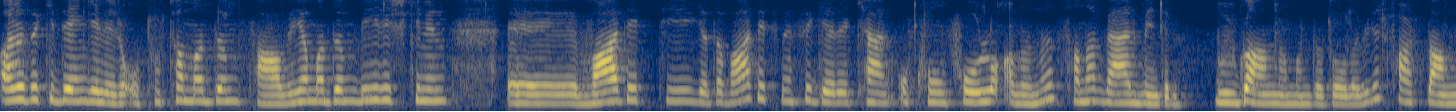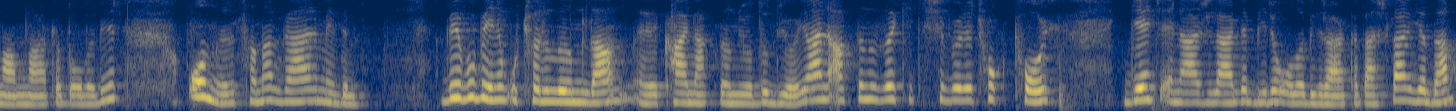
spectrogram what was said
Aradaki dengeleri oturtamadım, sağlayamadım. Bir ilişkinin e, vaat ettiği ya da vaat etmesi gereken o konforlu alanı sana vermedim. Duygu anlamında da olabilir, farklı anlamlarda da olabilir. Onları sana vermedim. Ve bu benim uçarılığımdan e, kaynaklanıyordu diyor. Yani aklınızdaki kişi böyle çok toy, genç enerjilerde biri olabilir arkadaşlar. Ya da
